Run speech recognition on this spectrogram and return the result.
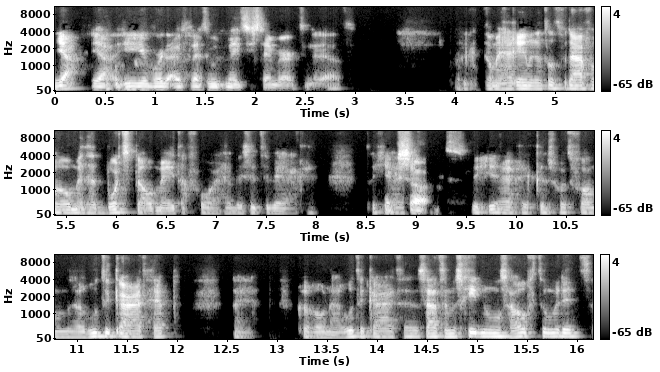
Ja, ja, hier wordt uitgelegd hoe het meetsysteem werkt, inderdaad. Ik kan me herinneren dat we daar vooral met het bordspelmetafoor hebben zitten werken. Dat je exact. Dat je eigenlijk een soort van uh, routekaart hebt. Nou ja, corona-routekaarten zaten misschien in ons hoofd toen we dit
